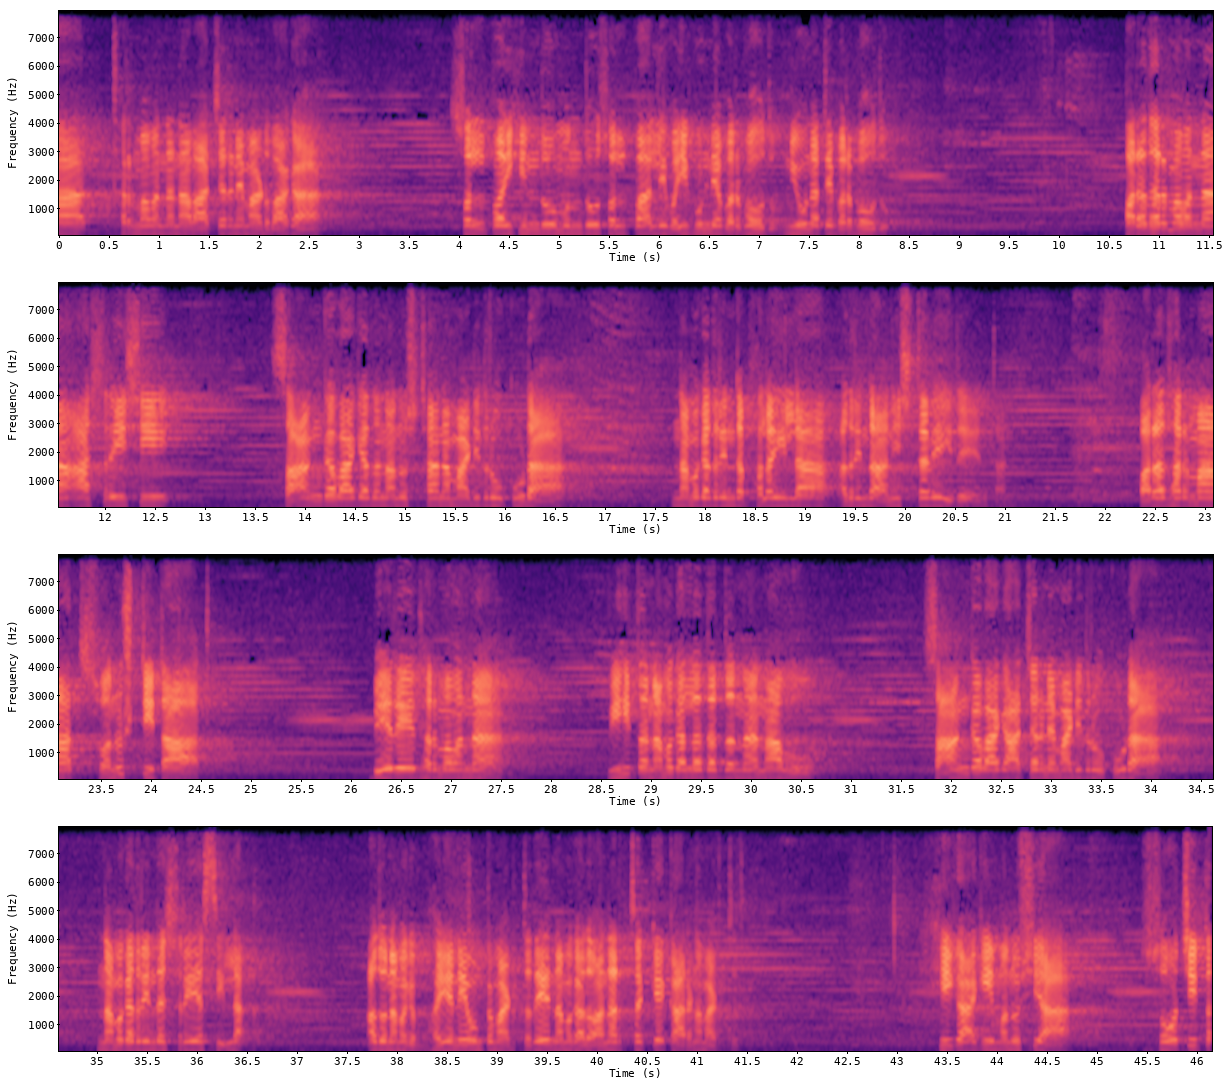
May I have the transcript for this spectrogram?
ಧರ್ಮವನ್ನು ನಾವು ಆಚರಣೆ ಮಾಡುವಾಗ ಸ್ವಲ್ಪ ಹಿಂದು ಮುಂದು ಸ್ವಲ್ಪ ಅಲ್ಲಿ ವೈಗುಣ್ಯ ಬರಬಹುದು, ನ್ಯೂನತೆ ಬರಬಹುದು. ಪರಧರ್ಮವನ್ನು ಆಶ್ರಯಿಸಿ ಸಾಂಗವಾಗಿ ಅದನ್ನು ಅನುಷ್ಠಾನ ಮಾಡಿದರೂ ಕೂಡ ನಮಗದರಿಂದ ಫಲ ಇಲ್ಲ, ಅದರಿಂದ ಅನಿಷ್ಟವೇ ಇದೆ ಅಂತ ಪರಧರ್ಮಾತ್ ಸ್ವನುಷ್ಠಿತಾತ್. ಬೇರೆ ಧರ್ಮವನ್ನು ವಿಹಿತ ನಮಗಲ್ಲದದ್ದನ್ನು ನಾವು ಸಾಂಗವಾಗಿ ಆಚರಣೆ ಮಾಡಿದರೂ ಕೂಡ ನಮಗದರಿಂದ ಶ್ರೇಯಸ್ಸಿಲ್ಲ. ಅದು ನಮಗೆ ಭಯನೇ ಉಂಟು ಮಾಡ್ತದೆ, ನಮಗದು ಅನರ್ಥಕ್ಕೆ ಕಾರಣ ಮಾಡ್ತದೆ. ಹೀಗಾಗಿ ಮನುಷ್ಯ ಸೋಚಿತ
